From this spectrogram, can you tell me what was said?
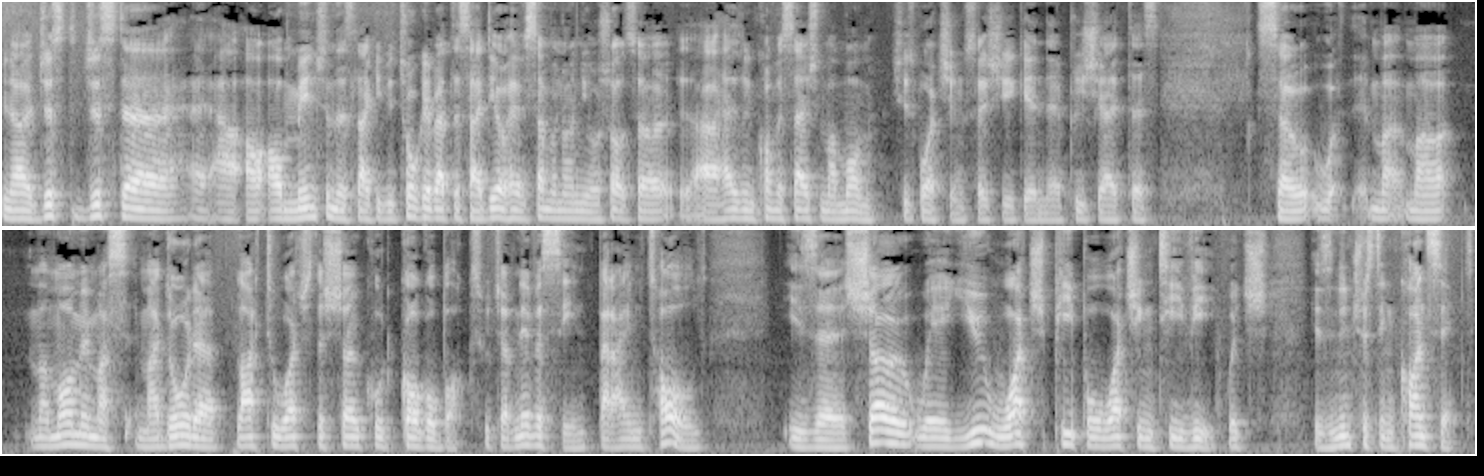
you know, just just uh, I'll, I'll, mention this. Like if you're talking about this idea having someone on your shoulder, so I had a conversation with my mom. She's watching, so she can appreciate this. So my my my mom and my, my daughter like to watch the show called Gogglebox, which I've never seen, but I'm told is a show where you watch people watching TV, which is an interesting concept.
